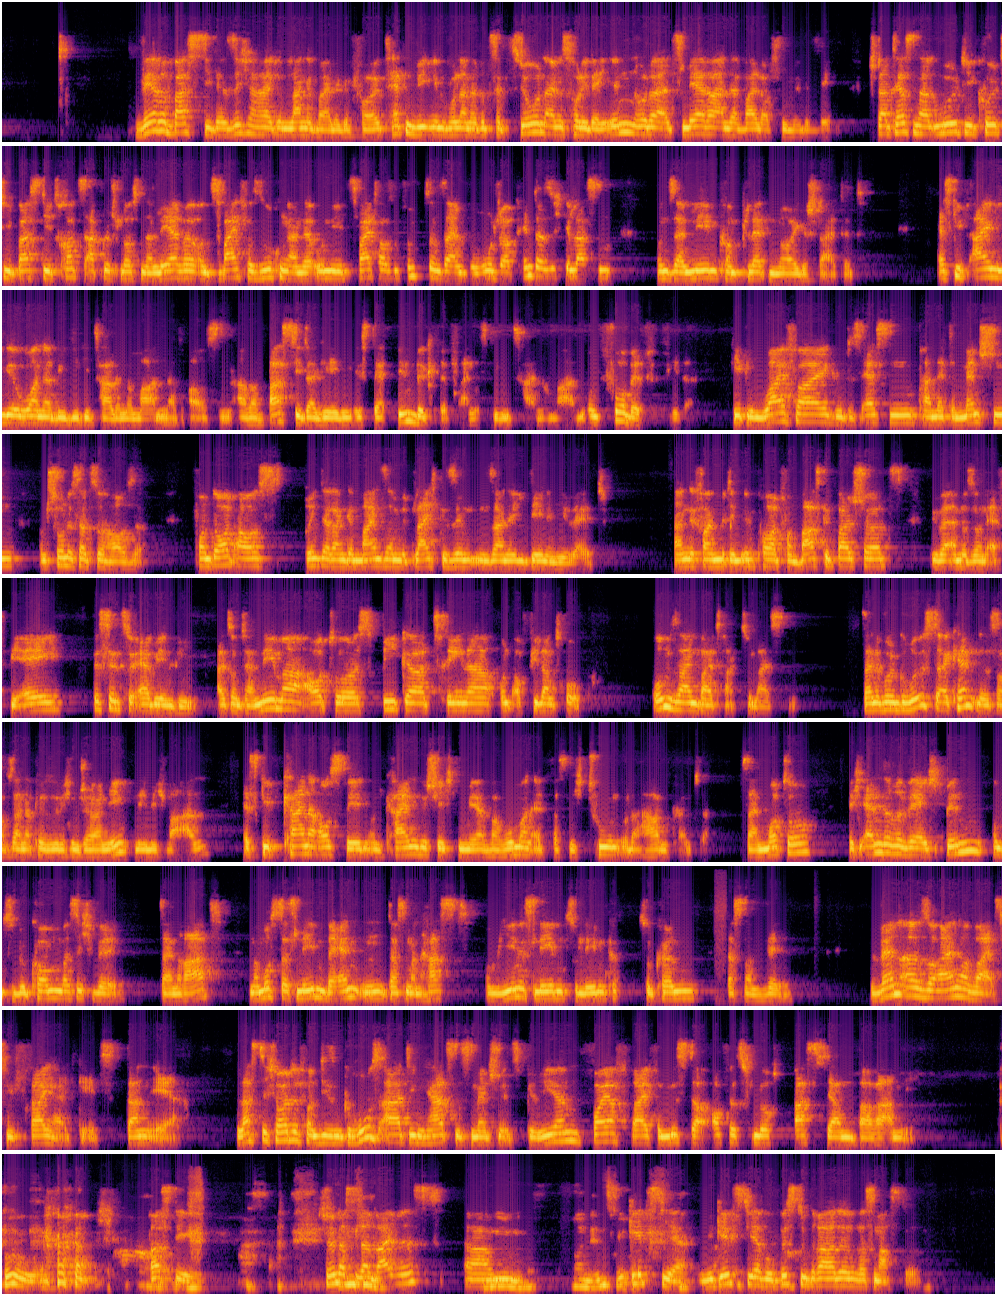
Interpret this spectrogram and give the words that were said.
Wäre Basti der Sicherheit und Langeweile gefolgt, hätten wir ihn wohl an der Rezeption eines Holiday Inn oder als Lehrer an der Waldorfschule gesehen. Stattdessen hat Multikulti Basti trotz abgeschlossener Lehre und zwei Versuchen an der Uni 2015 seinen Bürojob hinter sich gelassen und sein Leben komplett neu gestaltet. Es gibt einige wannabe digitale Nomaden da draußen, aber Basti dagegen ist der Inbegriff eines digitalen Nomaden und Vorbild für viele. Gib ihm Wi-Fi, gutes Essen, paar nette Menschen und schon ist er zu Hause. Von dort aus bringt er dann gemeinsam mit Gleichgesinnten seine Ideen in die Welt. Angefangen mit dem Import von Basketball-Shirts über Amazon FBA bis hin zu Airbnb. Als Unternehmer, Autor, Speaker, Trainer und auch Philanthrop, um seinen Beitrag zu leisten. Seine wohl größte Erkenntnis auf seiner persönlichen Journey, nehme ich mal an, es gibt keine Ausreden und keine Geschichten mehr, warum man etwas nicht tun oder haben könnte. Sein Motto, ich ändere, wer ich bin, um zu bekommen, was ich will. Sein Rat, man muss das Leben beenden, das man hasst, um jenes Leben zu leben zu können, das man will. Wenn also einer weiß, wie Freiheit geht, dann er. Lass dich heute von diesem großartigen Herzensmenschen inspirieren. Feuerfrei für Mr. Office Flucht Bastian Barami. Puh. Basti. Schön, dass du dabei bist. Ähm, wie geht's dir? Wie geht's dir? Wo bist du gerade? Was machst du?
